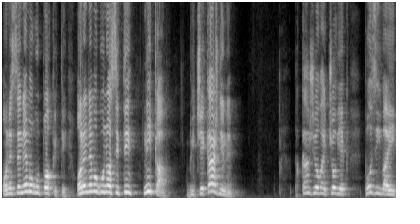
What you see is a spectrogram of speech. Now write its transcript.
One se ne mogu pokriti, one ne mogu nositi nikab. Biće kažnjene. Pa kaže ovaj čovjek, pozivaj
